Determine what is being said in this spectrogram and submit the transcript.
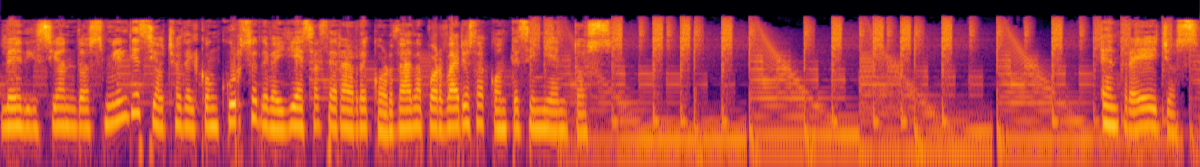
La edición 2018 del concurso de belleza será recordada por varios acontecimientos. Entre ellos,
